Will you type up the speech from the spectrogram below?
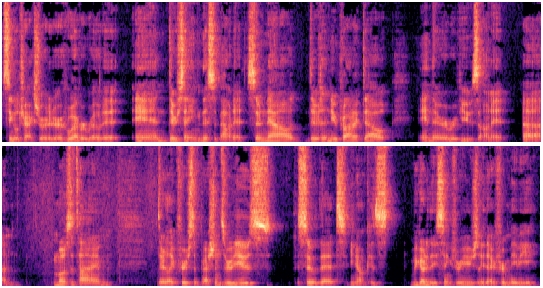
Singletracks wrote it or whoever wrote it, and they're saying this about it. So now there's a new product out and their reviews on it. Um, most of the time, they're like first impressions reviews, so that you know, because we go to these things, we're usually there for maybe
